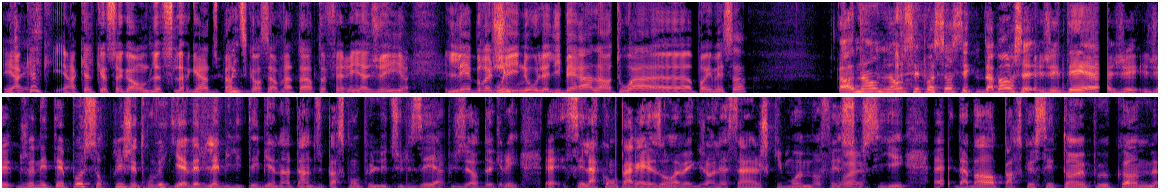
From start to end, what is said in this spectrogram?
Et en, quelques, en quelques secondes, le slogan du Parti conservateur te fait réagir. Libre chez nous. Le libéral en toi euh, a pas aimé ça? Ah non, non, c'est pas ça. C'est d'abord, j'étais, euh, je n'étais pas surpris. J'ai trouvé qu'il y avait de l'habilité, bien entendu, parce qu'on peut l'utiliser à plusieurs degrés. Euh, c'est la comparaison avec Jean Lesage qui, moi, m'a fait sourciller. Euh, d'abord parce que c'est un peu comme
